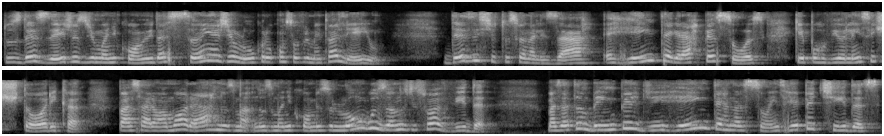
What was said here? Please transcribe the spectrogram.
dos desejos de manicômio e das sanhas de lucro com sofrimento alheio. Desinstitucionalizar é reintegrar pessoas que, por violência histórica, passaram a morar nos, nos manicômios longos anos de sua vida, mas é também impedir reinternações repetidas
